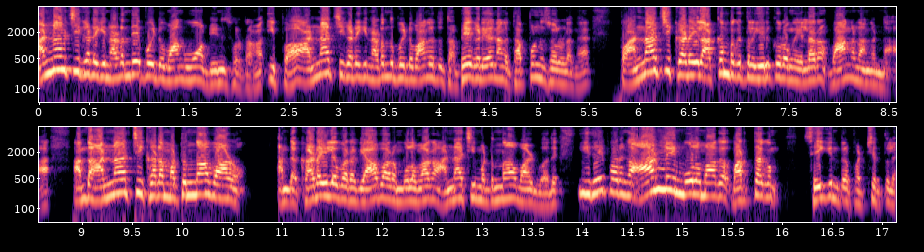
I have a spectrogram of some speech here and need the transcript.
அண்ணாச்சி கடைக்கு நடந்தே போயிட்டு வாங்குவோம் அப்படின்னு சொல்றாங்க. இப்போ அண்ணாச்சி கடைக்கு நடந்து போயிட்டு வாங்குறது தப்பே கிடையாது. நாங்க தப்புன்னு சொல்லலைங்க. இப்போ அண்ணாச்சி கடையில் அக்கம் பக்கத்தில் இருக்கிறவங்க எல்லாரும் வாங்கினாங்கன்னா அந்த அண்ணாச்சி கடை மட்டும்தான் வாழும். அந்த கடையில வர வியாபாரம் மூலமாக அண்ணாச்சி மட்டும்தான் வாழ்வாது இதே பாருங்க ஆன்லைன் மூலமாக வர்த்தகம் செய்கின்ற பட்சத்துல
